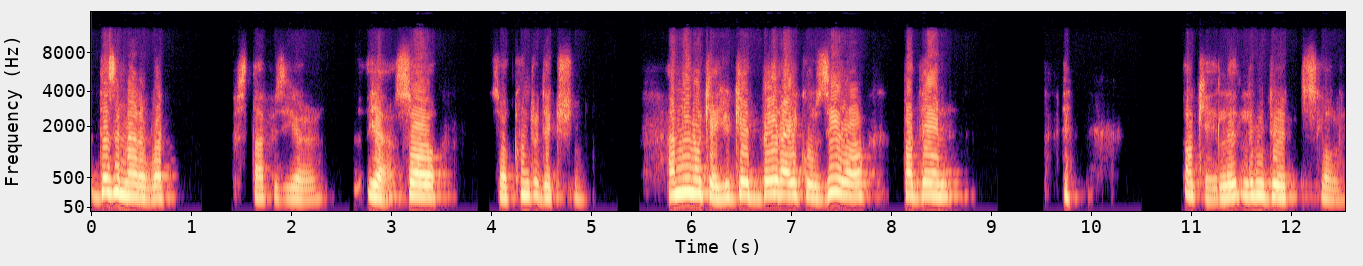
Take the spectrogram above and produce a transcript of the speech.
It doesn't matter what stuff is here. Yeah, so so contradiction. I mean, okay, you get beta equals zero, but then, okay, let, let me do it slowly.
